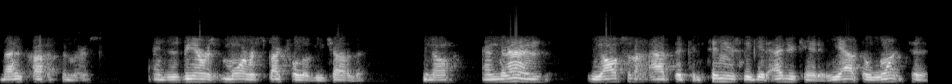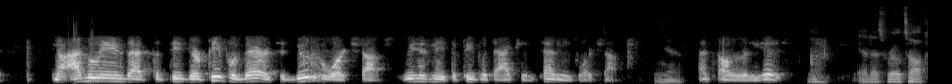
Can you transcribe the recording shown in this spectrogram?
better customers, and just being more respectful of each other. You know, and then we also have to continuously get educated. We have to want to, you know, I believe that the pe- there are people there to do the workshops. We just need the people to actually attend these workshops. Yeah. That's all it really is. Yeah, that's real talk.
